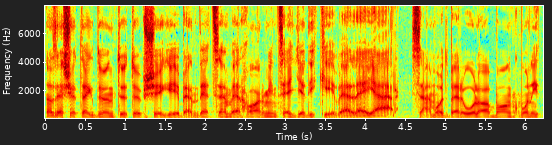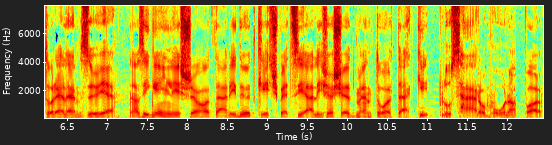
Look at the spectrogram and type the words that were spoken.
az esetek döntő többségében december 31-ével lejár. Számolt be róla a bankmonitor elemzője. Az igénylésre a határidőt két speciális esetben tolták ki, plusz három hónappal,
